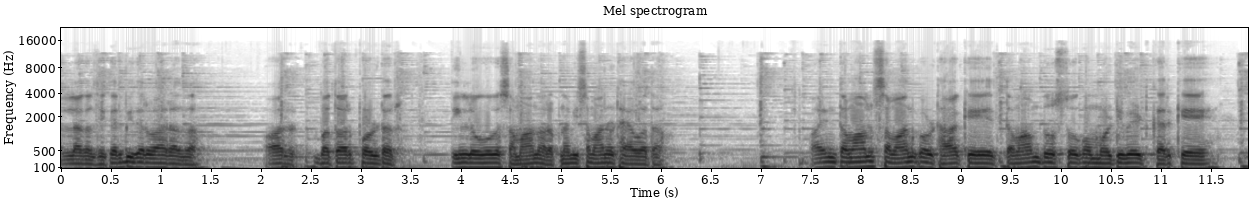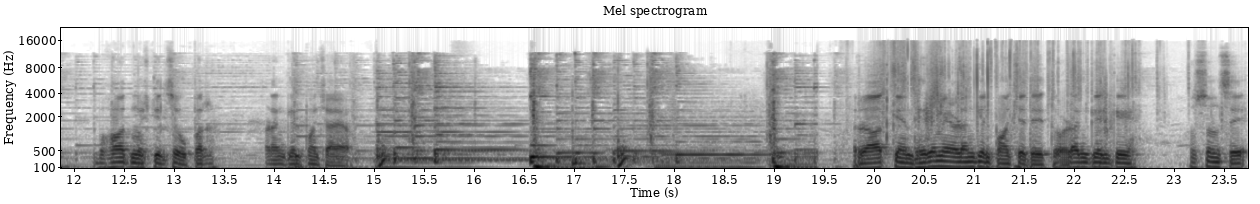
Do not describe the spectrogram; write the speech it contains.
अल्लाह का ज़िक्र भी करवा रहा था और बतौर पोल्टर तीन लोगों का सामान और अपना भी सामान उठाया हुआ था। और इन तमाम सामान को उठा के, तमाम दोस्तों को मोटिवेट करके बहुत मुश्किल से ऊपर अड़ंकेल पहुँचाया। रात के अंधेरे में अड़ंकेल पहुँचे थे तो अड़ंकेल के हुसन से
